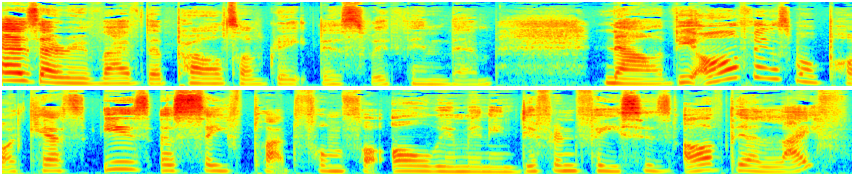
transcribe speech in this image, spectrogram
as I revive the pearls of greatness within them. Now, the All Things Mo podcast is a safe platform for all women in different phases of their life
